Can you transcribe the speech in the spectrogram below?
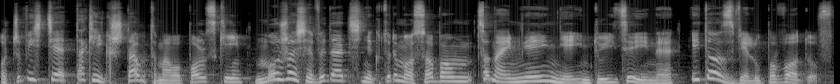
Oczywiście taki kształt małopolski może się wydać niektórym osobom co najmniej nieintuicyjny i to z wielu powodów.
